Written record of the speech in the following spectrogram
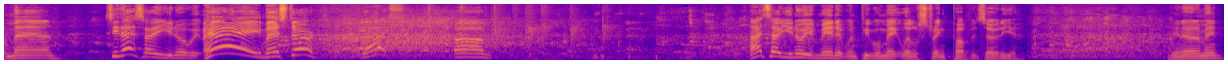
Oh, man. See, that's how you know we. Hey, mister! That's. Um, that's how you know you've made it when people make little string puppets out of you. You know what I mean?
